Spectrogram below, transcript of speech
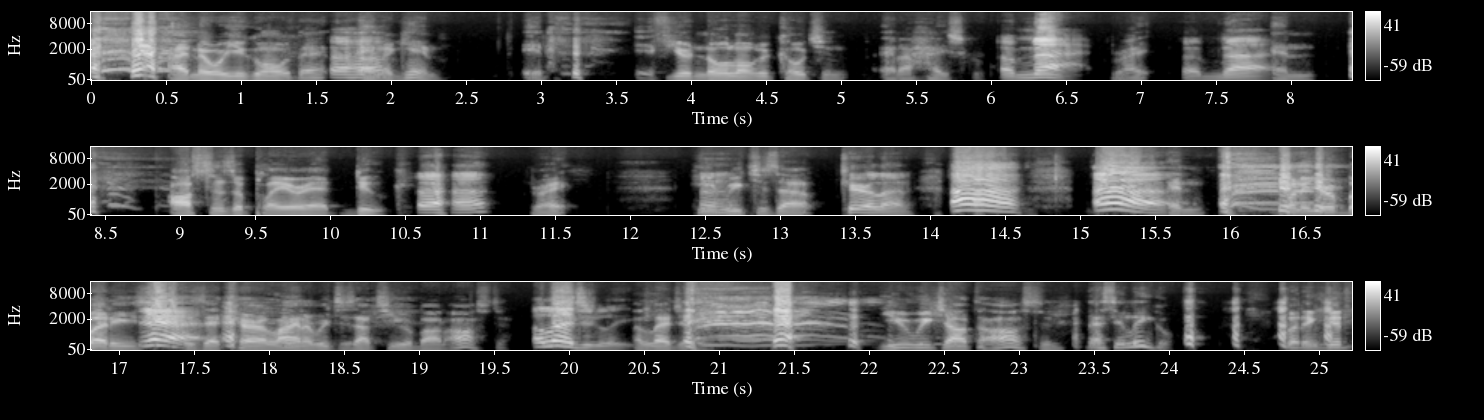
I know where you're going with that. Uh-huh. And again, it, if you're no longer coaching at a high school, I'm not. right? I'm not. And Austin's a player at Duke, Uh-huh. right? He Uh-huh. reaches out, Carolina. Ah, ah. and one of your buddies Yeah. is at Carolina reaches out to you about Austin, allegedly. allegedly. you reach out to Austin, that's illegal. But in good,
